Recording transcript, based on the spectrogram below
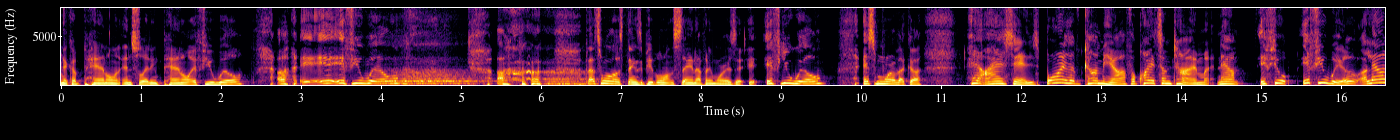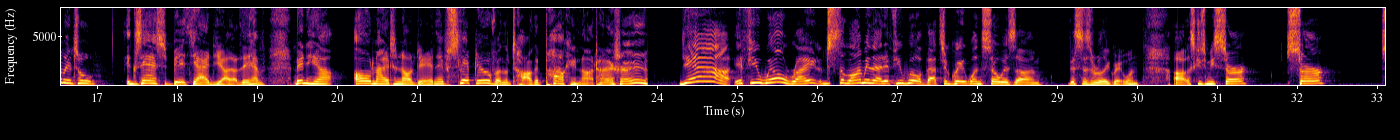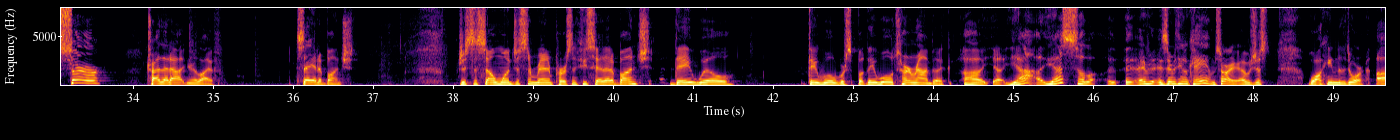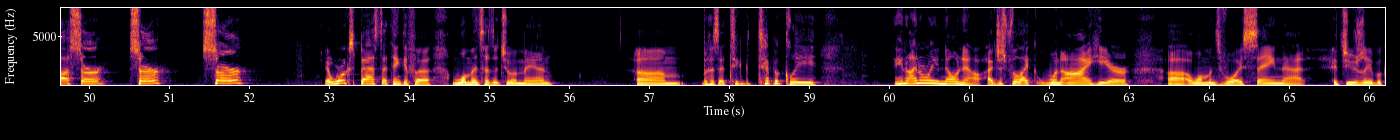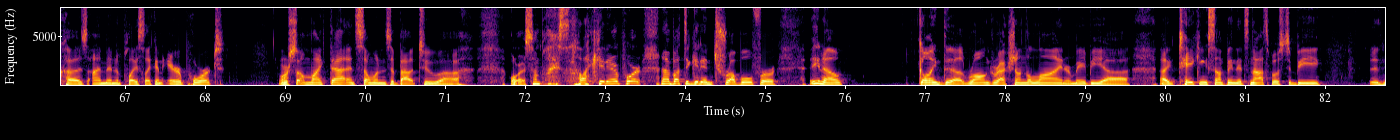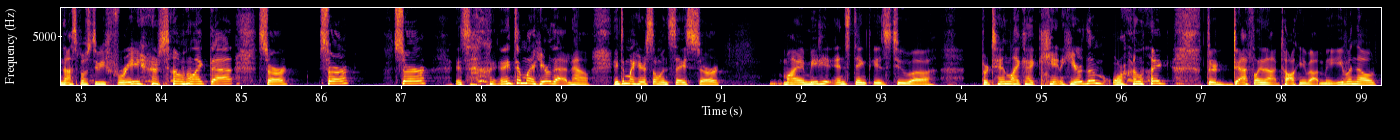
like a panel, an insulating panel, if you will, uh, if you will. Uh, that's one of those things that people don't say enough anymore, is it? If you will, it's more of like a. Hey, I say these boys have come here for quite some time now. If you, if you will, allow me to exacerbate the idea that they have been here all night and all day, and they've slept over in the Target parking lot. I say. Yeah, if you will, right? Just allow me that, if you will. That's a great one. So is um. This is a really great one. Uh, excuse me, sir, sir, sir. Try that out in your life. Say it a bunch. Just to someone, just some random person. If you say that a bunch, they will. They will respond. They will turn around and be like, "Uh, yeah, yeah, yes. Hello. uh, Is everything okay? I'm sorry. I was just walking into the door. Uh, sir, sir, sir. It works best, I think, if a woman says it to a man um, because I think typically, you know, I don't really know now. I just feel like when I hear uh, a woman's voice saying that, it's usually because I'm in a place like an airport or something like that, and someone's about to, uh, or someplace like an airport, and I'm about to get in trouble for, you know, going the wrong direction on the line, or maybe uh, like taking something that's not supposed to be, not supposed to be free, or something like that, sir, sir, sir. It's anytime I hear that now, anytime I hear someone say "sir," my immediate instinct is to uh, pretend like I can't hear them or like they're definitely not talking about me, even though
